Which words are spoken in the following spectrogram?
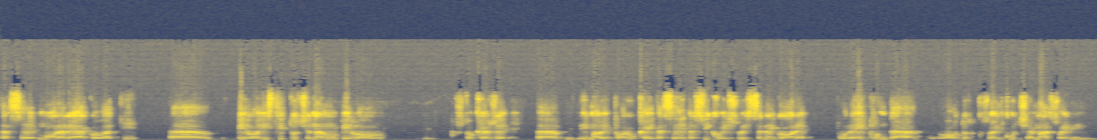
da se mora reagovati uh, bilo institucionalno, bilo što kaže uh, imali poruka i da se da svi koji su iz Crne Gore poreklom da odu svojim kućama, svojim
